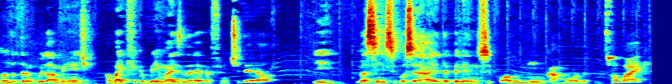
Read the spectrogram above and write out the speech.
anda tranquilamente, a bike fica bem mais leve à frente dela. E assim, se você aí dependendo se for alumínio, carbono, depende da sua bike.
